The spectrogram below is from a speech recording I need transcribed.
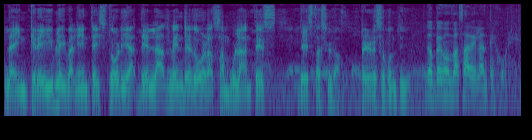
la increíble y valiente historia de las vendedoras ambulantes de esta ciudad. Regreso contigo. Nos vemos más adelante, Jorge.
